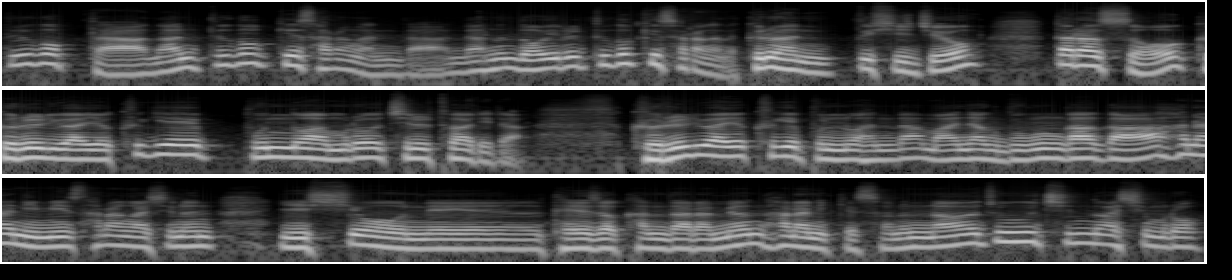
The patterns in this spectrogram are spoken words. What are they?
뜨겁다. 난 뜨겁게 사랑한다. 나는 너희를 뜨겁게 사랑한다. 그러한 뜻이죠. 따라서 그를 위하여 크게 분노함으로 질투하리라. 그를 위하여 크게 분노한다. 만약 누군가가 하나님이 사랑하시는 이 시온에 대적한다라면 하나님께서는 아주 진노하심으로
